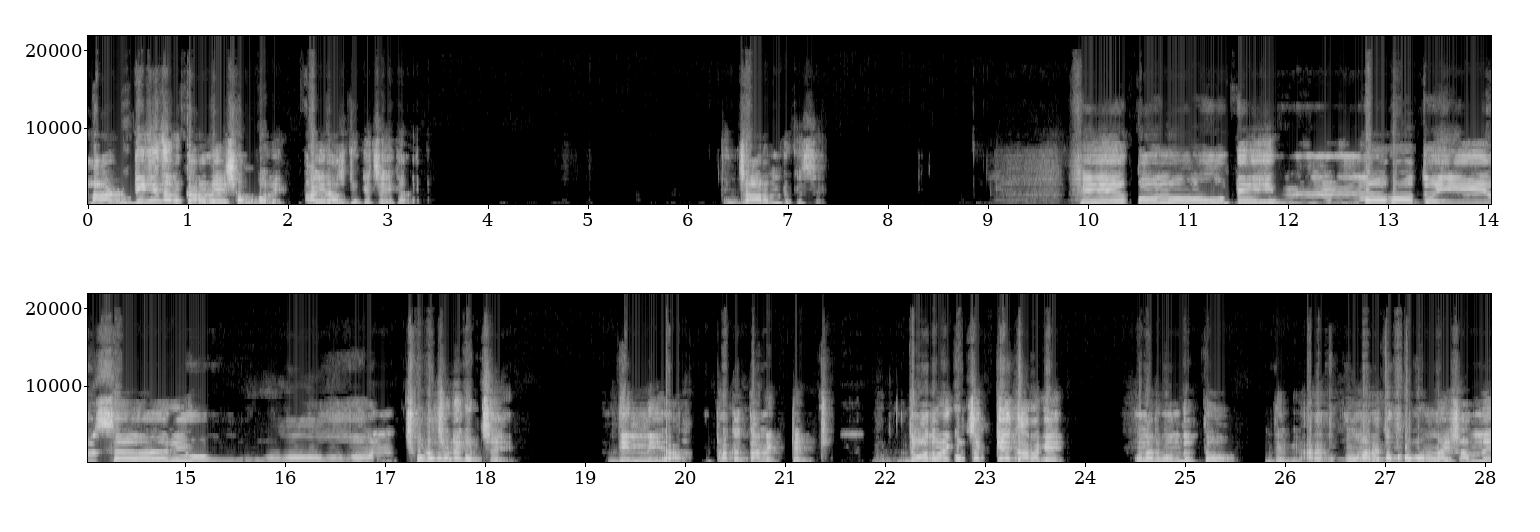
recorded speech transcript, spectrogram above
হার্ট ডিজিজের কারণে এসব বলে ভাইরাস ঢুকেছে এখানে জার্ম ঢুকেছে في قلوبهم مرض يسارعون ছোটাছুটি করছে দিল্লি আর ঢাকা কানেক্টেড দৌড়াদৌড়ি করছে কে কার আগে ওনার বন্ধুত্ব দেবে আরে ওনারে তো খবর নাই সামনে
